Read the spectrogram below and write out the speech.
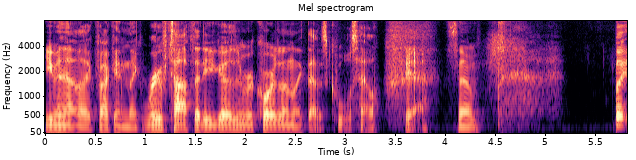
even that like fucking like rooftop that he goes and records on, like that was cool as hell. yeah So, but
